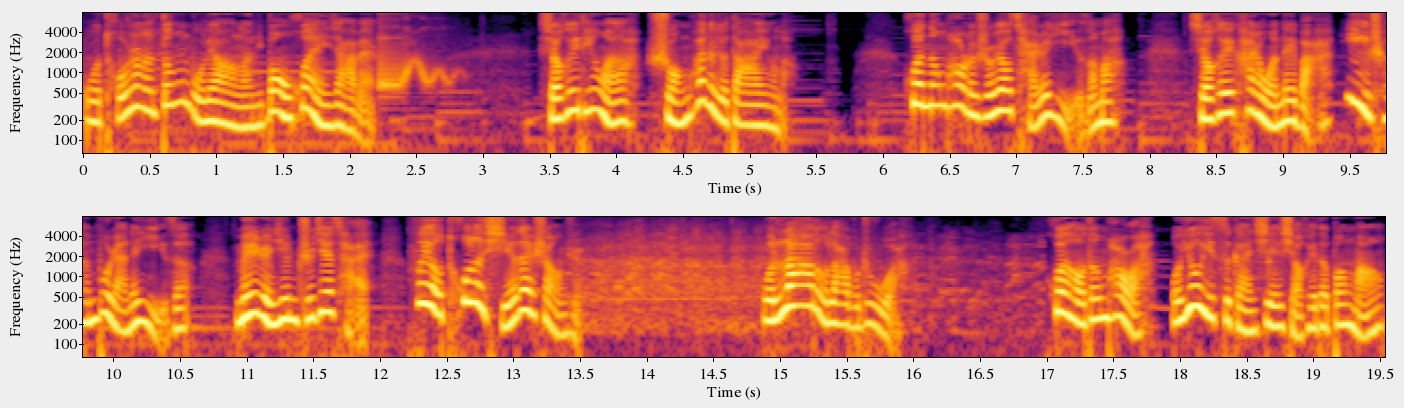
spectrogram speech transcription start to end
我头上的灯不亮了，你帮我换一下呗。小黑听完啊，爽快的就答应了。换灯泡的时候要踩着椅子嘛。小黑看着我那把一尘不染的椅子，没忍心直接踩，非要脱了鞋再上去。我拉都拉不住啊。换好灯泡啊，我又一次感谢小黑的帮忙。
